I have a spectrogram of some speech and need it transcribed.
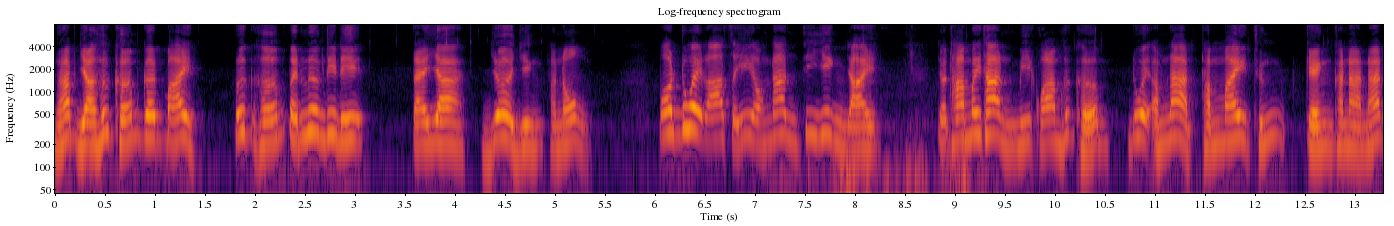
นะครับ อย่าฮึกเหิมเกินไป ฮึกเหิมเป็นเรื่องที่ดี แต่อย่าเย่อหยิ่งทะนงเพราะด้วยราศีของท่านที่ยิ่งใหญ่ จะทำให้ท่านมีความฮึกเหิมด้วยอำนาจทำไมถึงเก่งขนาดนั้น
